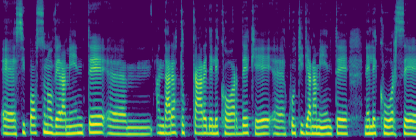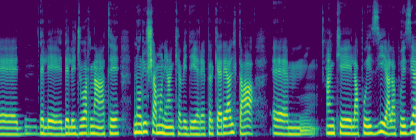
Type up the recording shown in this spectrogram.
eh, si possono veramente ehm, andare a toccare delle corde che eh, quotidianamente nelle corse delle, delle, giornate non riusciamo neanche a vedere perché in realtà ehm, anche la poesia, la poesia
